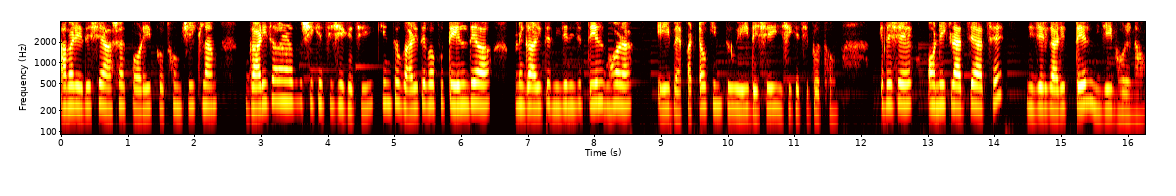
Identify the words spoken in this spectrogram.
আবার এদেশে আসার পরেই প্রথম শিখলাম, গাড়ি চালানো তো শিখেছি শিখেছি, কিন্তু গাড়িতে বাপু তেল দেওয়া মানে গাড়িতে নিজে নিজে তেল ভরা, এই ব্যাপারটাও কিন্তু এই দেশেই শিখেছি প্রথম। এদেশে অনেক রাজ্যে আছে, নিজের গাড়ির তেল নিজেই ভরে নাও।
